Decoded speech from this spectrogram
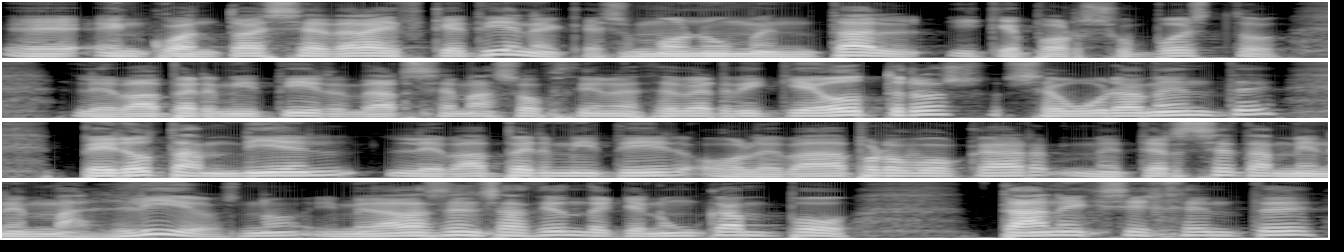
eh, en cuanto a ese drive que tiene, que es monumental y que por supuesto le va a permitir darse más opciones de Verdi que otros, seguramente, pero también le va a permitir o le va a provocar meterse también en más líos, ¿no? Y me da la sensación de que en un campo tan exigente,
